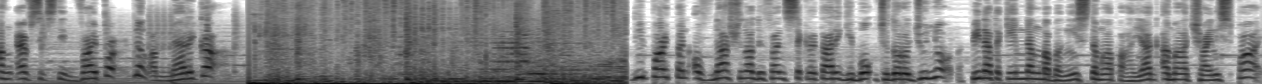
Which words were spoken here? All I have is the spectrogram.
ang F-16 Viper ng Amerika. Department of National Defense Secretary Gibo Chodoro Jr. pinatikim ng mabangis na mga pahayag ang mga Chinese spy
